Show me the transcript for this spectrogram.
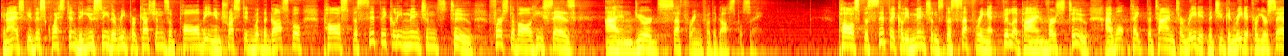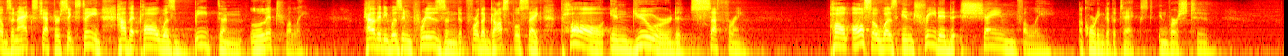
Can I ask you this question? Do you see the repercussions of Paul being entrusted with the gospel? Paul specifically mentions two. First of all, he says, I endured suffering for the gospel's sake. Paul specifically mentions the suffering at Philippi in verse 2. I won't take the time to read it, but you can read it for yourselves in Acts chapter 16, how that Paul was beaten literally, how that he was imprisoned for the gospel's sake. Paul endured suffering. Paul also was entreated shamefully, according to the text in verse 2.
